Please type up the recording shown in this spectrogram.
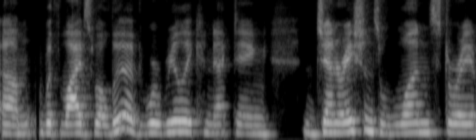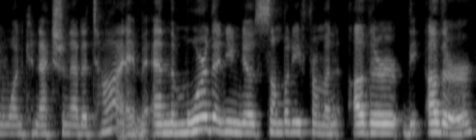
um, with Lives Well Lived, we're really connecting generations one story and one connection at a time. And the more that you know somebody from an other, the other,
